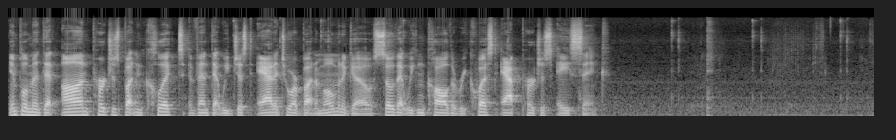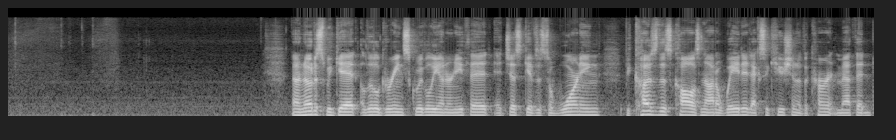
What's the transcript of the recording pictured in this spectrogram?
implement that on purchase button clicked event that we just added to our button a moment ago so that we can call the request app purchase async. Now notice we get a little green squiggly underneath it. It just gives us a warning. Because this call is not awaited, execution of the current method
